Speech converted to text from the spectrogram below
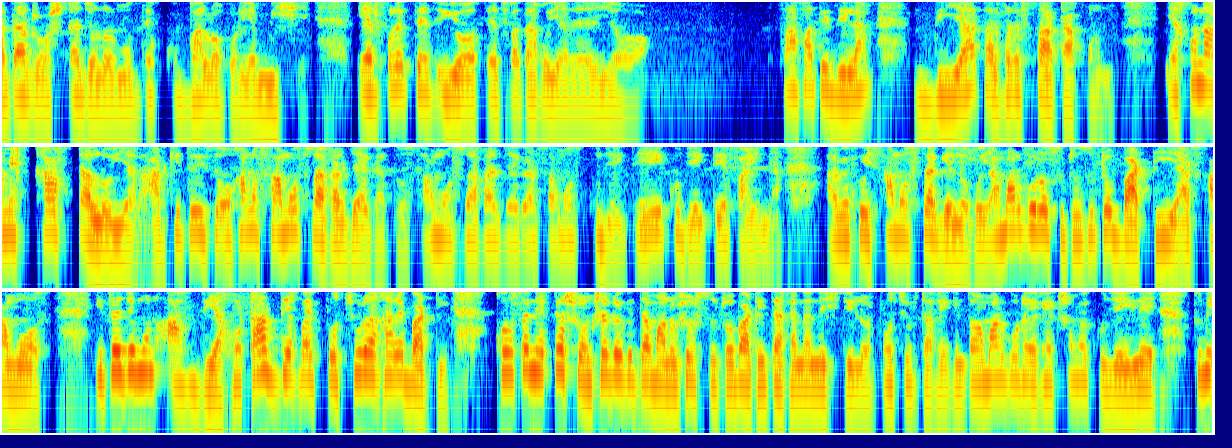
আদার রসটা জলের মধ্যে খুব ভালো করিয়া মিশে। এর ফলে তেজ, ইয়, তেজপাতা হইয়ারে ইয় চাপাতি দিলাম, দিয়া তারপরে চাটা কম এখন আমি কাপটা লই আর আর কি তো হইছে ওখানে চামচ রাখার জায়গা তো, চামচ রাখার জায়গা, চামচ খুঁজাইতে খুঁজাইতে পাই না। আমি কই চামচটা গেল কই? আমার ঘরে ছোটো ছোটো বাটি আর চামচ। এটা যেমন আফ দিয়া, হঠাৎ দেখবাই প্রচুর আকারে বাটি। কোসান একটা সংসারে কিতা মানুষের ছোটো বাটি থাকে না স্টিলের প্রচুর থাকে। কিন্তু আমার ঘরে এক এক সময় খুঁজাইলে, তুমি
